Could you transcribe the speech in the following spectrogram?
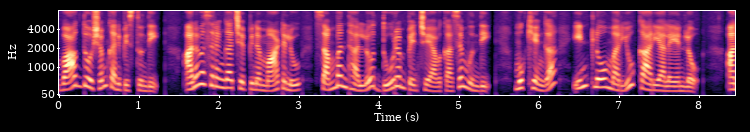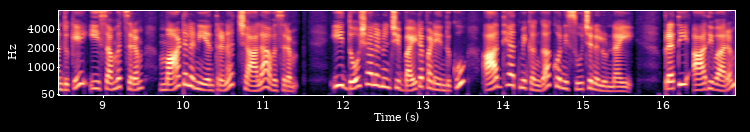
వాగ్దోషం కనిపిస్తుంది. అనవసరంగా చెప్పిన మాటలు సంబంధాల్లో దూరం పెంచే అవకాశం ఉంది. ముఖ్యంగా ఇంట్లో మరియు కార్యాలయంలో. అందుకే ఈ సంవత్సరం మాటల నియంత్రణ చాలా అవసరం. ఈ దోషాల నుంచి బయటపడేందుకు ఆధ్యాత్మికంగా కొన్ని సూచనలున్నాయి. ప్రతి ఆదివారం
